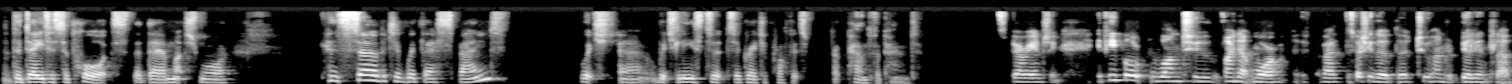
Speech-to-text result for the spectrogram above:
the data supports that they're much more conservative with their spend, which uh, which leads to, to greater profits pound for pound. It's very interesting. If people want to find out more about, especially the, the 200 billion club,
